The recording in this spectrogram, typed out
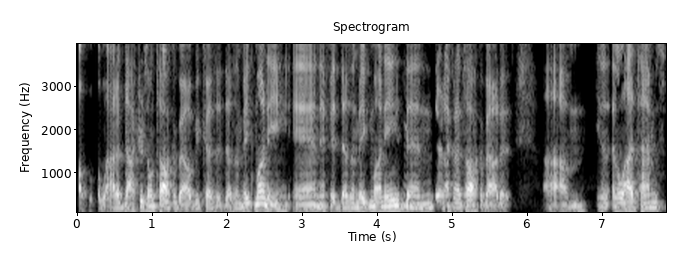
a, lot of doctors don't talk about because it doesn't make money. And if it doesn't make money, mm-hmm. then they're not going to talk about it. Um, you know, and a lot of times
